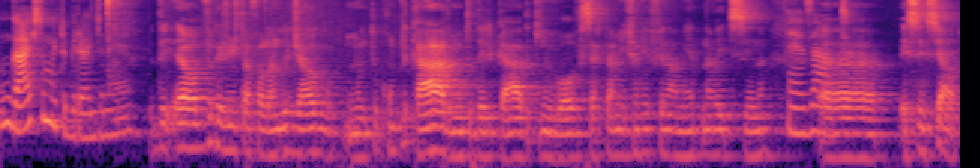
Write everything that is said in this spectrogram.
um gasto muito grande, né? É óbvio que a gente está falando de algo muito complicado, muito delicado, que envolve certamente um refinamento na medicina É, exato. é, essencial.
